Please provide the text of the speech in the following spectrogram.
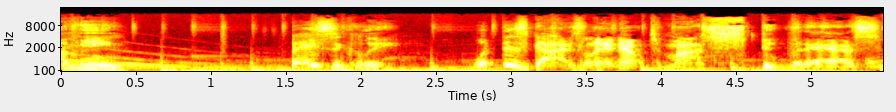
I mean, basically, what this guy's laying out to my stupid ass.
